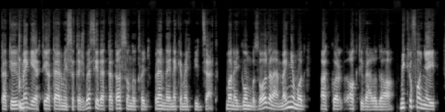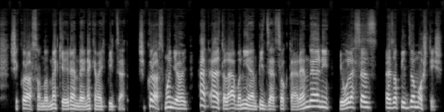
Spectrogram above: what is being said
tehát ő megérti a természetes beszédet, tehát azt mondod, hogy rendelj nekem egy pizzát. Van egy gomb az oldalán, megnyomod, akkor aktiválod a mikrofonjait, és akkor azt mondod neki, hogy rendelj nekem egy pizzát. És akkor azt mondja, hogy hát általában ilyen pizzát szoktál rendelni, jó lesz ez, ez a pizza most is?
